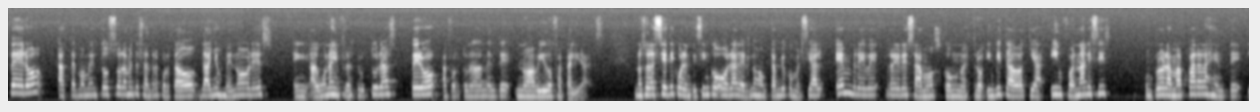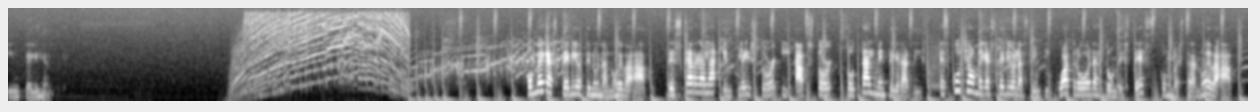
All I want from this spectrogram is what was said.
pero hasta el momento solamente se han reportado daños menores en algunas infraestructuras, pero afortunadamente no ha habido fatalidades. No son las 7 y 45 horas de irnos a un cambio comercial. En breve regresamos con nuestro invitado aquí a InfoAnálisis un programa para la gente inteligente. Omega Stereo tiene una nueva app. Descárgala en Play Store y App Store totalmente gratis. Escucha Omega Stereo las 24 horas donde estés con nuestra nueva app.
